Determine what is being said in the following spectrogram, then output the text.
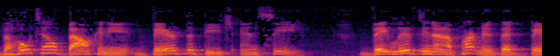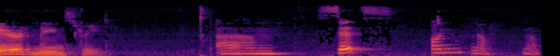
The hotel balcony bared the beach and sea. They lived in an apartment that bared Main Street. Um, sits on, no, no.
